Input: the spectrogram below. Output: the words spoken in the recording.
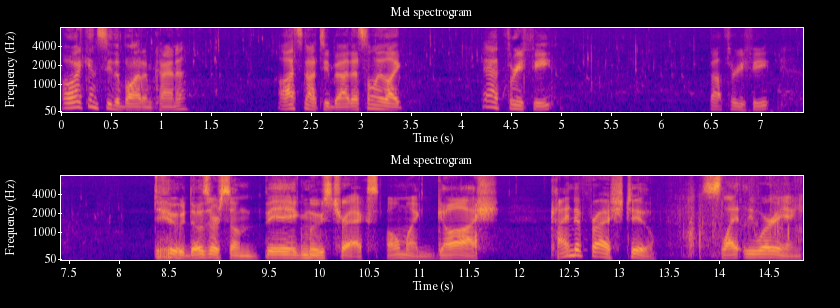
Oh, I can see the bottom kind of. Oh, that's not too bad. That's only like yeah, three feet. About three feet. Dude, those are some big moose tracks. Oh my gosh. Kind of fresh too. Slightly worrying.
